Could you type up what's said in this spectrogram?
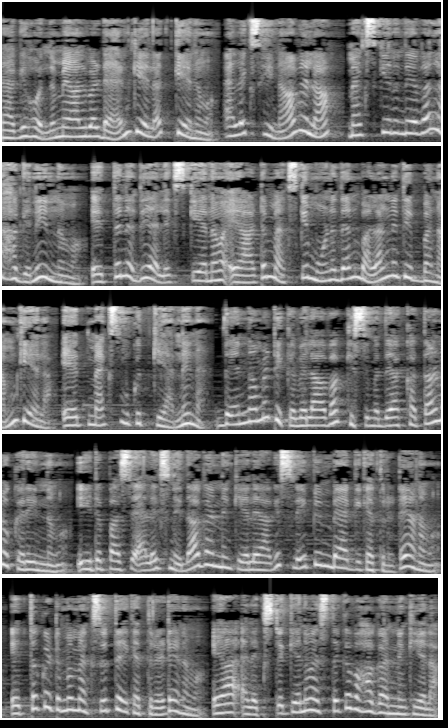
එයාගේ හොඳ මෙයාල්ව ඩෑන් කියලාත් කියනවා. ඇලෙක්ස් hina වෙලා මැක්ස් කියන දේවල් අහගෙන ඉන්නවා. එතනදී ඇලෙක්ස් කියනවා එයාට මැක්ස්ගේ මූණ දැන් බලන්න තිබ්බනම් කියලා. ඒත් මැක්ස් මුකුත් කියන්නේ නැහැ. දෙන්නම ටික වෙලාවක් කිසිම දෙයක් කතා නොකර ඉන්නවා. ඊට පස්සේ ඇලෙක්ස් නිදාගන්න කියලා එයාගේ ස්ලීපින් බෑග් එක ඇතුළට යනවා. එතකොටම මැක්ස්ත් ඒක ඇතුළට එනවා. එයා ඇලෙක්ස්ට කියනවා ඇස් දෙක වහගන්න කියලා.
